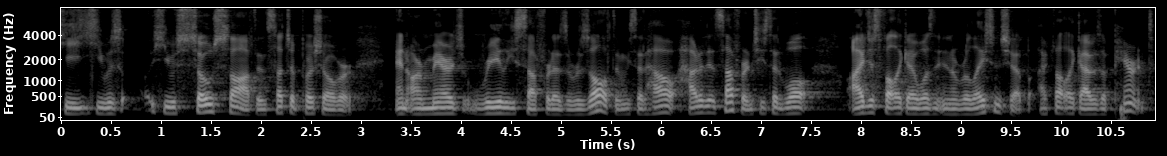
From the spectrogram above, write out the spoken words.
he he was he was so soft and such a pushover and our marriage really suffered as a result. And we said how how did it suffer? And she said well i just felt like i wasn't in a relationship. I felt like i was a parent.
